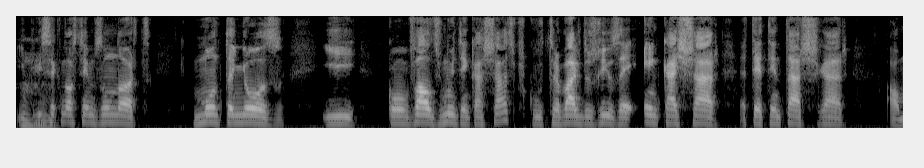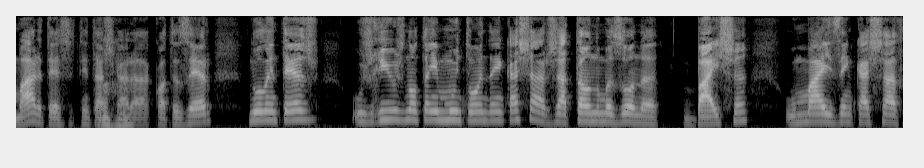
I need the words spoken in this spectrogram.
E uhum. por isso é que nós temos um norte montanhoso e com vales muito encaixados, porque o trabalho dos rios é encaixar até tentar chegar ao mar, até tentar uhum. chegar à cota zero. No Alentejo, os rios não têm muito onde encaixar, já estão numa zona baixa. O mais encaixado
